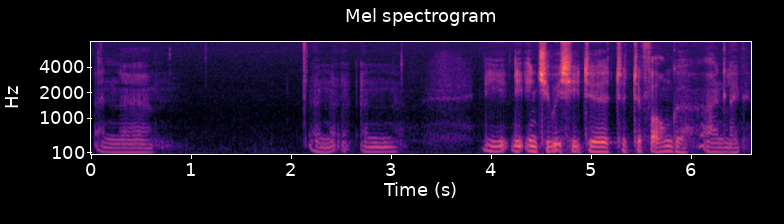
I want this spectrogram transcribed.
en, eh, en, en die, die intuïtie te, te, te volgen eigenlijk.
